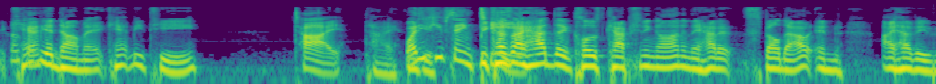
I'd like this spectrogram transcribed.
it can't Okay. be Adama. It can't be T. Tigh. Tigh. Why do you keep saying T? because I had the closed captioning on and they had it spelled out and I have a,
